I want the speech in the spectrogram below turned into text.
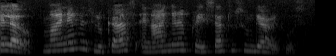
Hello, my name is Lucas and I'm gonna play Saltus Hungaricus.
